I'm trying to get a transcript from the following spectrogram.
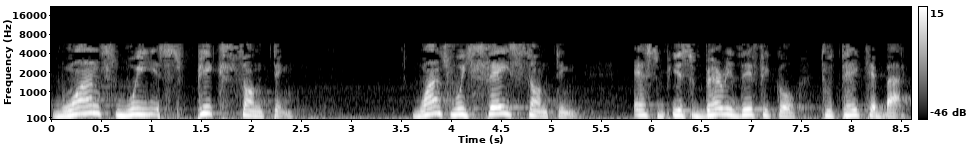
once we speak something, once we say something, it's, it's very difficult to take it back.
